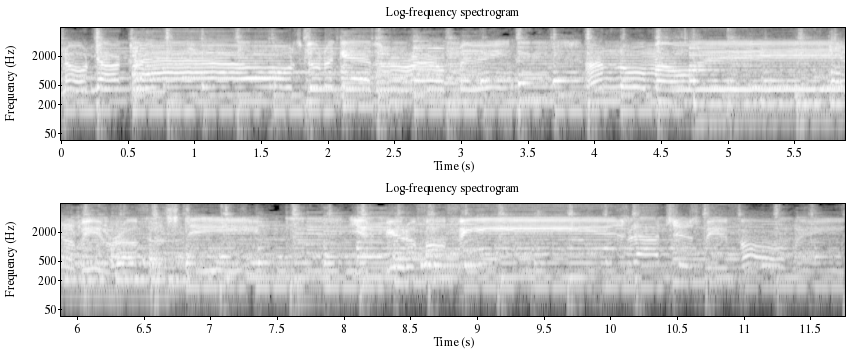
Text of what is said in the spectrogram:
know dark clouds gonna gather around me. I know my way will be rough and steep. Yet beautiful fears lie just before me.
